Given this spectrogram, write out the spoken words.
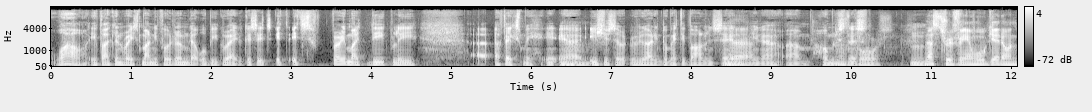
wow, if I can raise money for them, that would be great because it's it, it's very much deeply uh, affects me. Uh, Issues regarding domestic violence and Mm. Yeah. you know um, homelessness. Of course. That's terrific. And we'll get on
